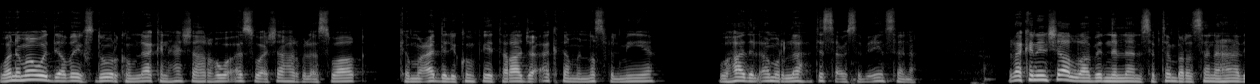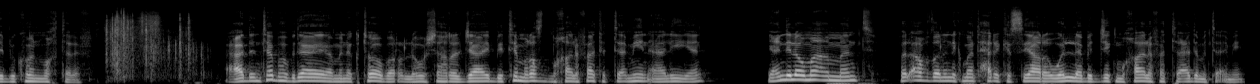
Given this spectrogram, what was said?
وأنا ما ودي أضيق صدوركم لكن هالشهر هو أسوأ شهر في الأسواق كمعدل يكون فيه تراجع أكثر من نصف المية وهذا الأمر له 79 سنة. لكن إن شاء الله بإذن الله إن سبتمبر السنة هذه بيكون مختلف. عاد انتبهوا بداية من أكتوبر اللي هو الشهر الجاي بيتم رصد مخالفات التأمين آليا. يعني لو ما أمنت فالأفضل إنك ما تحرك السيارة ولا بتجيك مخالفة عدم التأمين.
